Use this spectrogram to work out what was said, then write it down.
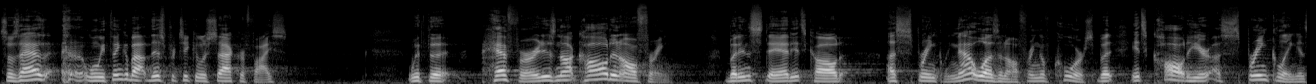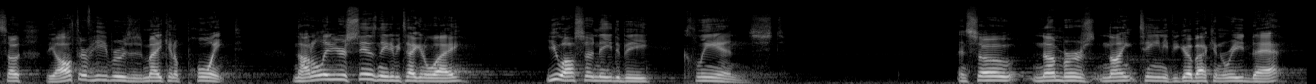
So, as, when we think about this particular sacrifice, with the heifer, it is not called an offering, but instead it's called a sprinkling. Now, it was an offering, of course, but it's called here a sprinkling. And so the author of Hebrews is making a point. Not only do your sins need to be taken away, you also need to be cleansed. And so, Numbers 19, if you go back and read that,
